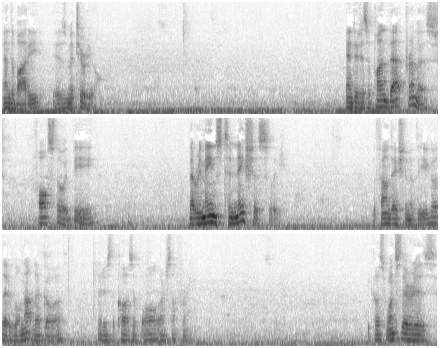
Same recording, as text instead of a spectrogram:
and the body is material. And it is upon that premise, false though it be, that remains tenaciously the foundation of the ego that it will not let go of, that is the cause of all our suffering. Because once there is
